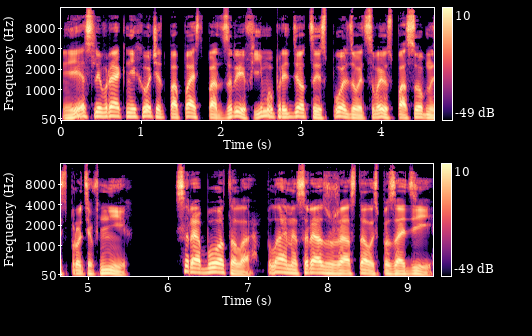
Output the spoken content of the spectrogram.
Если враг не хочет попасть под взрыв, ему придется использовать свою способность против них. Сработало. Пламя сразу же осталось позади.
